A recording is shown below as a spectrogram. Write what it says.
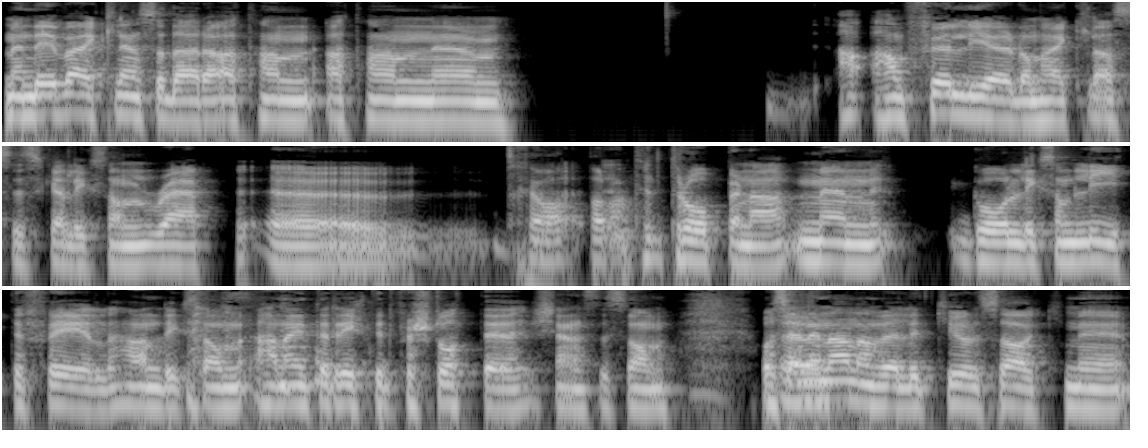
Men det är verkligen sådär att han, att han, ha- han följer de här klassiska liksom rap eh, Troperna. men går liksom lite fel. Han, liksom, han har inte riktigt förstått det, känns det som. Och sen en annan väldigt kul sak med,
